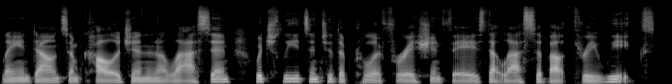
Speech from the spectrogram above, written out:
laying down some collagen and elastin, which leads into the proliferation phase that lasts about three weeks.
